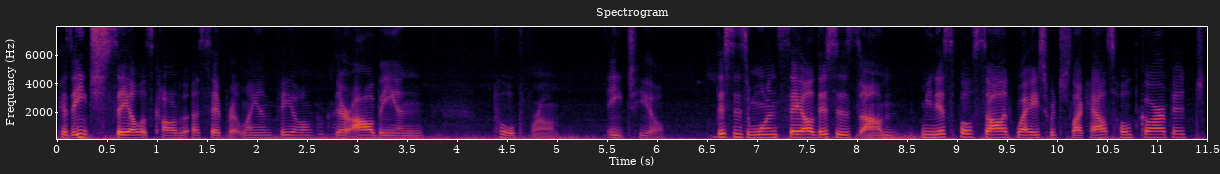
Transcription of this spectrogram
because each cell is called a separate landfill, okay. they're all being pulled from each hill. This is one cell. This is um, municipal solid waste, which is like household garbage.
